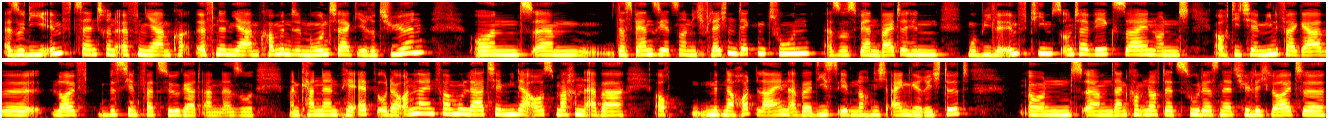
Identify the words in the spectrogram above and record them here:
Also die Impfzentren öffnen ja, am, öffnen ja am kommenden Montag ihre Türen Und ähm, das werden sie jetzt noch nicht flächendeckend tun. Also es werden weiterhin mobile Impfteams unterwegs sein und auch die Terminvergabe läuft ein bisschen verzögert an. Also man kann dann per App oder Online-Formular Termine ausmachen, aber auch mit einer Hotline, aber die ist eben noch nicht eingerichtet. Und ähm, dann kommt noch dazu, dass natürlich Leute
